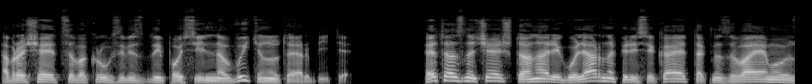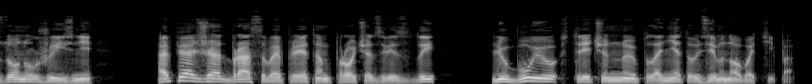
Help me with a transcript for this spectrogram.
обращается вокруг звезды по сильно вытянутой орбите, Это означает, что она регулярно пересекает так называемую зону жизни, опять же отбрасывая при этом прочь от звезды любую встреченную планету земного типа.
